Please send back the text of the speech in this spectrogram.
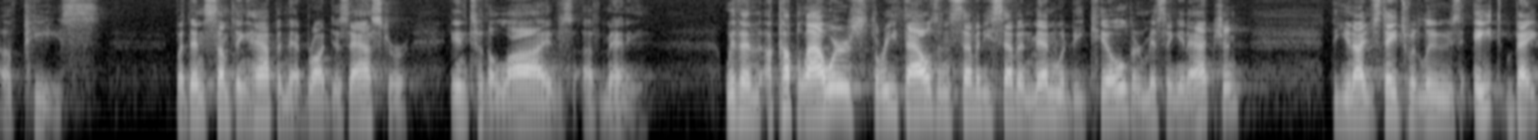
of peace. But then something happened that brought disaster into the lives of many. Within a couple hours, 3,077 men would be killed or missing in action. The United States would lose eight ba-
